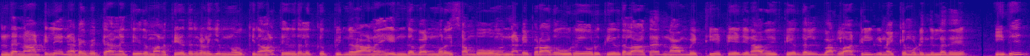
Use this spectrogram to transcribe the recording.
இந்த நாட்டிலே நடைபெற்ற அனைத்து விதமான தேர்தல்களையும் நோக்கினால் தேர்தலுக்கு பின்னரான எந்த வன்முறை சம்பவமும் நடைபெறாத ஒரே ஒரு தேர்தலாக நாம் வெற்றியெட்டிய ஜனாதிபதி தேர்தல் வரலாற்றில் இணைக்க முடிந்துள்ளது. இது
